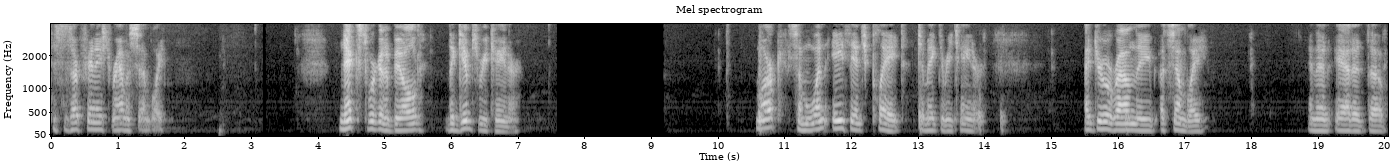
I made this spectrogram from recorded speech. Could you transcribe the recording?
This is our finished ram assembly. Next, we're going to build the gibs retainer. Mark some 1 8 inch plate to make the retainer. I drew around the assembly and then added the,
